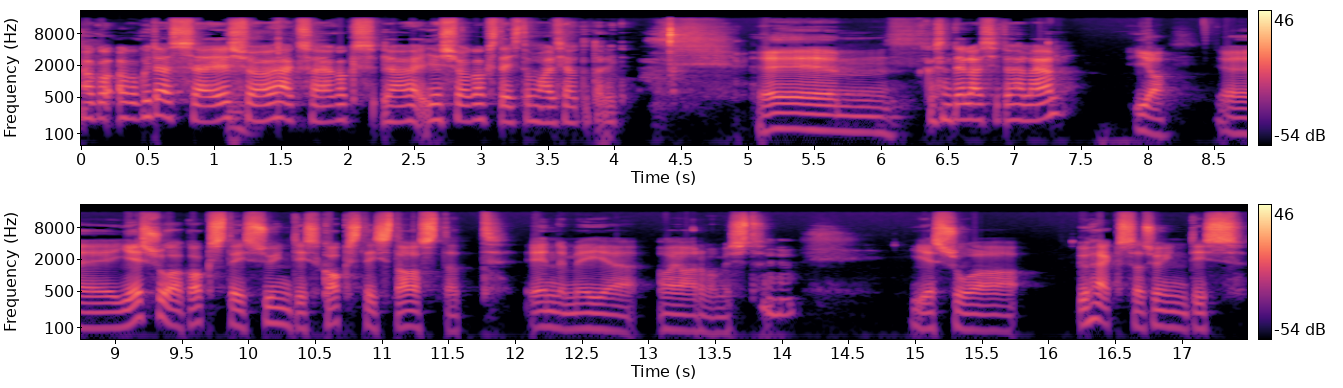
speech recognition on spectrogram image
aga, aga kuidas Yeshua üheksa ja kaks ja Yeshua kaksteist omavahel seotud olid ehm...? kas nad elasid ühel ajal? ja, Yeshua kaksteist sündis kaksteist aastat enne meie ajaarvamist mm. -hmm. Yeshua üheksa sündis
